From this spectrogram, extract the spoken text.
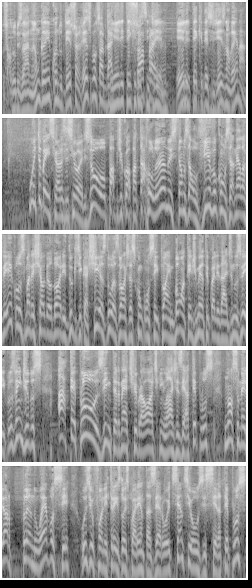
Os clubes lá não ganham quando deixa a responsabilidade E ele tem que só decidir, pra ele. né? Ele, tem que decidir, eles não ganham nada. Muito bem, senhoras e senhores. O Papo de Copa tá rolando. Estamos ao vivo com Zanela Veículos, Marechal Deodoro e Duque de Caxias. Duas lojas com conceito A em bom atendimento e qualidade nos veículos vendidos. AT Plus, internet fibra ótica em Lages é AT Plus. Nosso melhor plano é você. Use o fone 3240 0800 e ouse ser AT Plus.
